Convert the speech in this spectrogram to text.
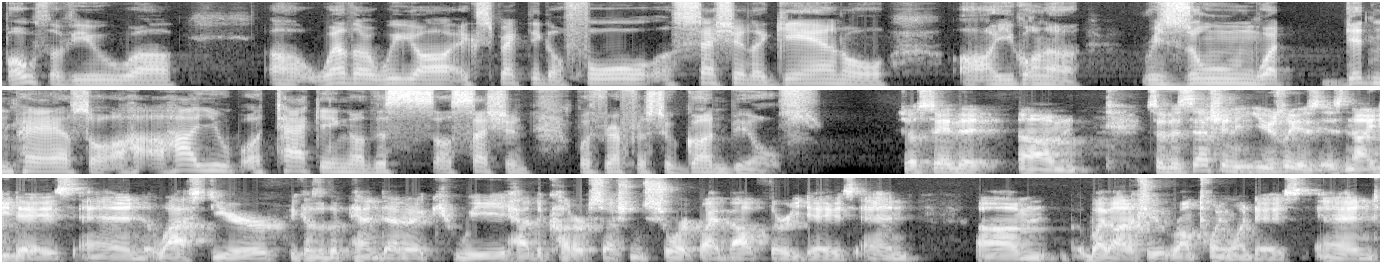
both of you. Whether we are expecting a full session again, or are you going to resume what didn't pass, or how are you attacking uh, this uh, session with reference to gun bills? Just say that. Um, so the session usually is, is 90 days, and last year, because of the pandemic, we had to cut our session short by about 30 days, and um, by about actually around 21 days, and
